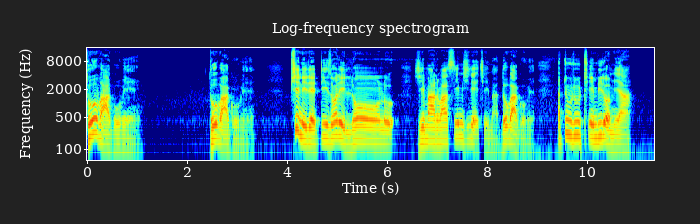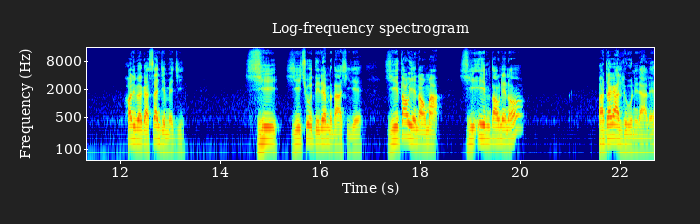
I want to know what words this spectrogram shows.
ဒိုးပါကိုပင်ဒိုးပါကိုပင်ဖြစ်နေတဲ့တီစောတွေလွန်လို့ ရေမာတပါစေးမရှိတဲ့အချိန်မှာဒိုးပါကိုပင်အတူတူထင်ပြီးတော့များဟောဒီဘက်ကစန့်ကျင်မဲ့ကြီးရေရေချိုးသေးတဲ့မသားရှိတယ်ရေတောက်ရင်တောင်မှရေအေးမတောက်နဲ့နော်ဘာတက်ကလူနေတာလေ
